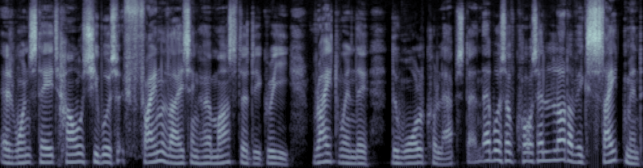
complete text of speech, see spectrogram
at one stage how she was finalizing her master degree right when the, the wall collapsed. And that was, of course, a lot of excitement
